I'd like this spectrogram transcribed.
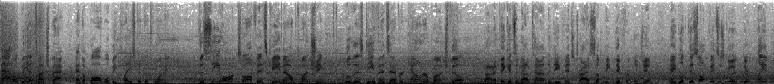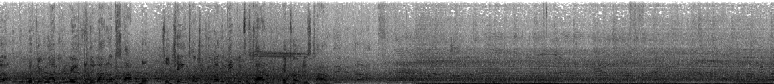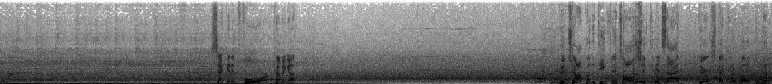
That'll be a touchback, and the ball will be placed at the 20. The Seahawks offense came out punching. Will this defense ever counterpunch, Phil? I think it's about time the defense tries something differently, Jim. Hey, look, this offense is good. They're playing well, but they're not great and they're not unstoppable. So change what you're doing on the defensive side and turn this tide. Second and four coming up. Good job by the defense, all shifting inside. They're expecting to run up the middle.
